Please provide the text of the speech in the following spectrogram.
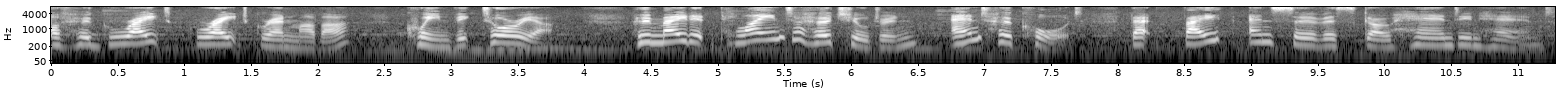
of her great great grandmother, Queen Victoria, who made it plain to her children and her court that faith and service go hand in hand.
